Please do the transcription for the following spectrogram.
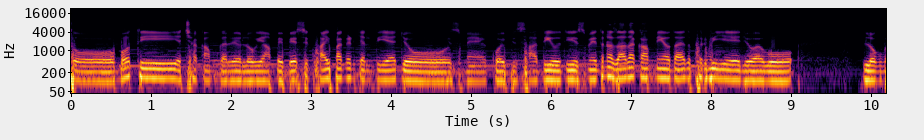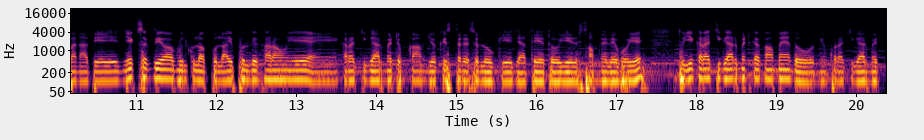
तो बहुत ही अच्छा काम कर रहे हैं लोग यहाँ पे। बेसिक फाइव पैकेट चलती है जो इसमें कोई भी शादी होती है, इसमें इतना ज़्यादा काम नहीं होता है तो फिर भी ये जो है वो लोग बनाते हैं। ये देख सकते हो आप, बिल्कुल आपको लाइव फुल दिखा रहा हूँ। ये कराची गारमेंट काम जो किस तरह से लोग किए जाते हैं तो ये सामने देखो ये। तो ये कराची गारमेंट का काम है तो न्यू कराची गारमेंट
